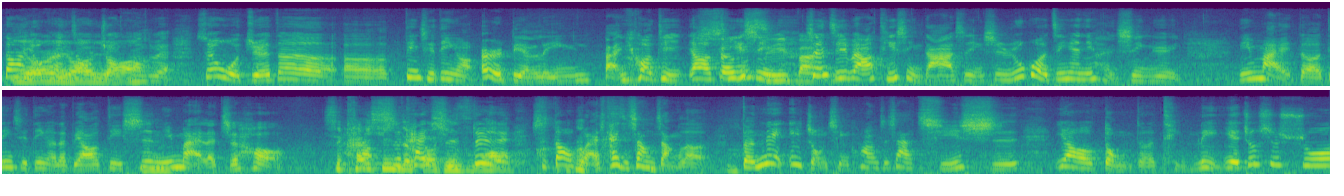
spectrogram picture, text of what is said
当然有可能这种状况，对不对？所以我觉得呃，定期定额二点零版要提 要提醒升级版要提醒大家的事情是，如果今天你很幸运，你买的定期定额的标的是你买了之后。是开心的表情符号，对对，是倒过来开始上涨了的那一种情况之下，其实要懂得停利。也就是说，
